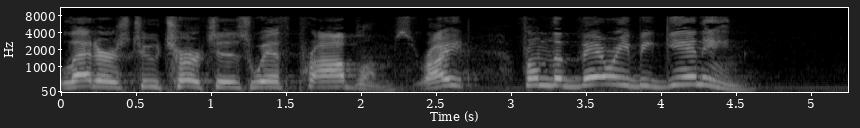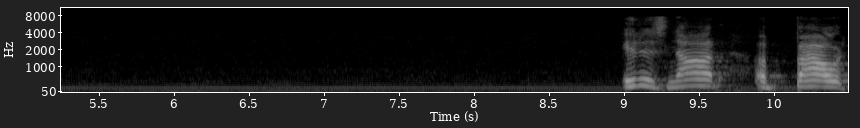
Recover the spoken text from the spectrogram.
letters to churches with problems, right? From the very beginning. It is not about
